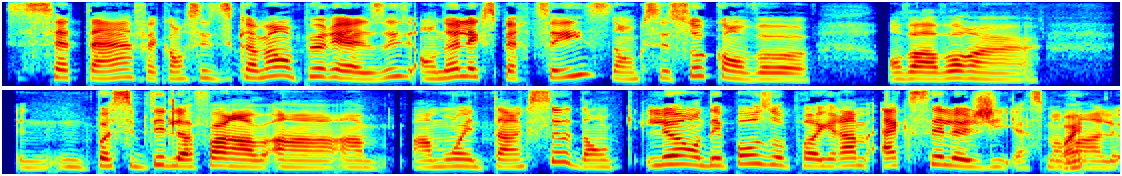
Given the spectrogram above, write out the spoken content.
sept ans. Fait qu'on s'est dit comment on peut réaliser? On a l'expertise, donc c'est sûr qu'on va, on va avoir une, possibilité de le faire en, moins de temps que ça. Donc là, on dépose au programme Axélogie à ce moment-là.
